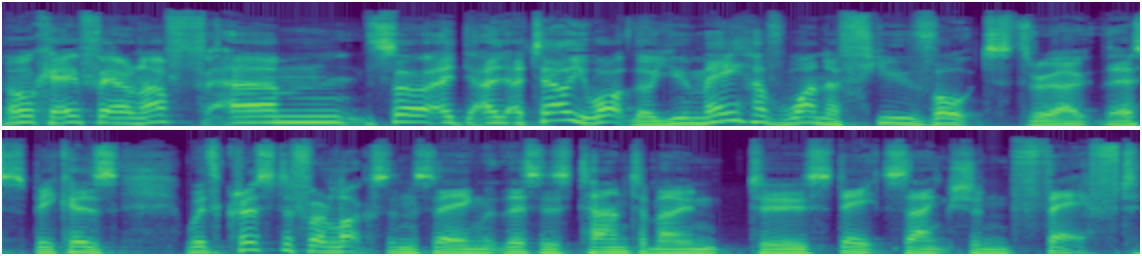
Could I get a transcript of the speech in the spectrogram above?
Okay, fair enough. Um, so I, I, tell you what, though, you may have won a few votes throughout this because with Christopher Luxon saying that this is tantamount to state-sanctioned theft,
